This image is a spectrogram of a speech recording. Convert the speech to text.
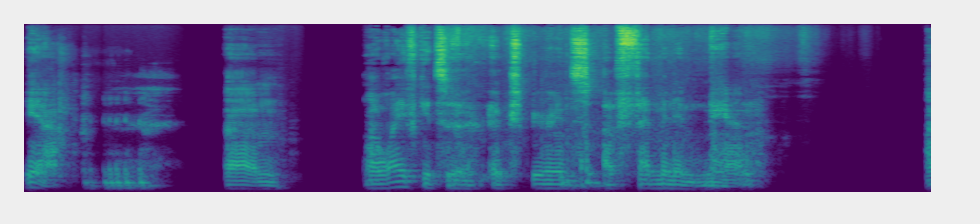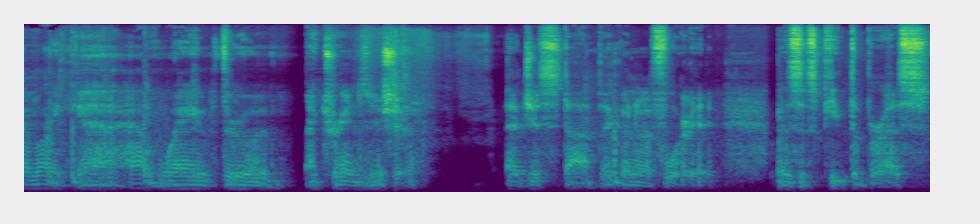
Yeah. Um, my wife gets to experience a feminine man. I'm like uh, halfway through a, a transition. I just stopped. I couldn't afford it. Let's just keep the breasts.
